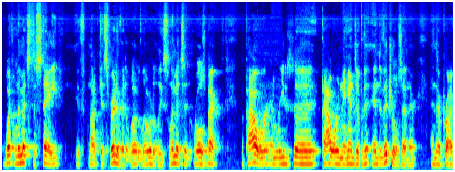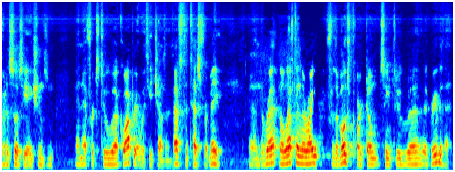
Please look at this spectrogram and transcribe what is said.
what limits the state, if not gets rid of it, or at least limits it, rolls back the power, and leaves uh, power in the hands of individuals and their and their private associations and, and efforts to uh, cooperate with each other. That's the test for me. And the, re- the left and the right, for the most part, don't seem to uh, agree with that.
